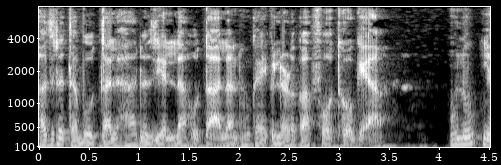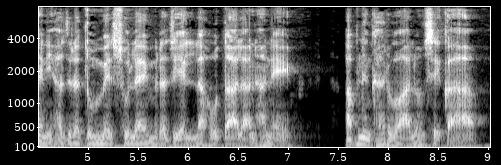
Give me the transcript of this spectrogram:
حضرت ابو طلحہ رضی اللہ تعالیٰ عنہ کا ایک لڑکا فوت ہو گیا۔ انہوں یعنی حضرت ام سلیم رضی اللہ تعالیٰ عنہ نے اپنے گھر والوں سے کہا،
